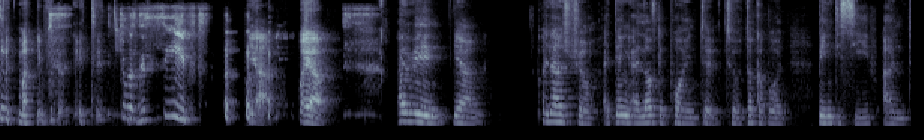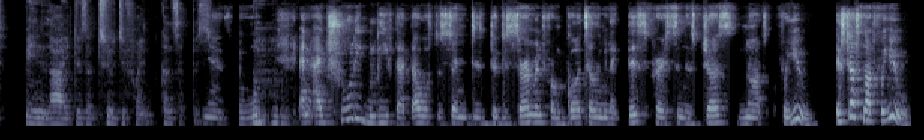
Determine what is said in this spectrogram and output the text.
manipulated. She was deceived. yeah. Well, yeah. I mean, yeah. But that's true. I think I love the point to, to talk about being deceived and being lied. Those are two different concepts. Yes. Mm-hmm. And I truly believe that that was the, the, the discernment from God telling me, like, this person is just not for you. It's just not for you.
